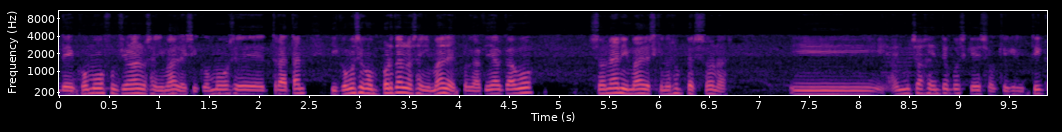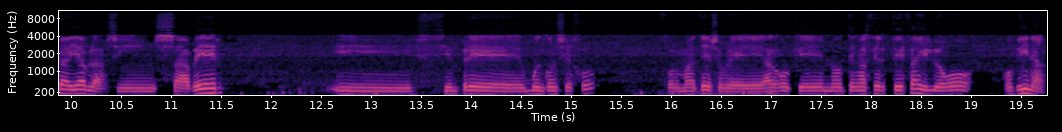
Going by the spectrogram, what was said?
de cómo funcionan los animales y cómo se tratan y cómo se comportan los animales, porque al fin y al cabo son animales que no son personas. Y hay mucha gente pues que eso, que critica y habla sin saber y siempre un buen consejo, formate sobre algo que no tengas certeza y luego opina.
